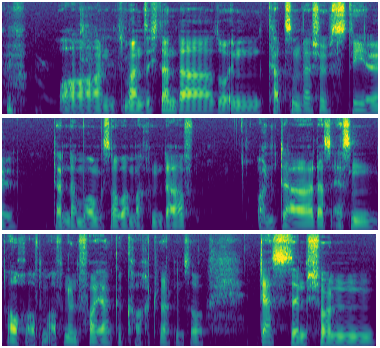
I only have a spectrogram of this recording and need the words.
und man sich dann da so in Katzenwäsche-Stil dann da morgens sauber machen darf. Und da das Essen auch auf dem offenen Feuer gekocht wird und so. Das sind schon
